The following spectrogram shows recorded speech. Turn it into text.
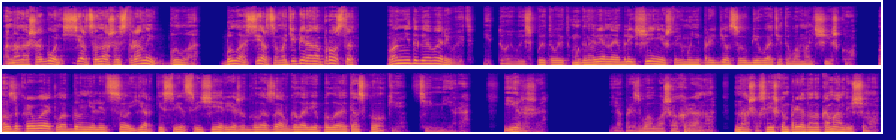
Она наш огонь, сердце нашей страны. Была. Была сердцем, а теперь она просто... Он не договаривает, и Тойва испытывает мгновенное облегчение, что ему не придется убивать этого мальчишку. Он закрывает ладонью лицо, яркий свет свечей режет глаза, в голове пылают осколки. Тимира. Иржа. «Я призвал вашу охрану. Наша слишком предана командующему.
